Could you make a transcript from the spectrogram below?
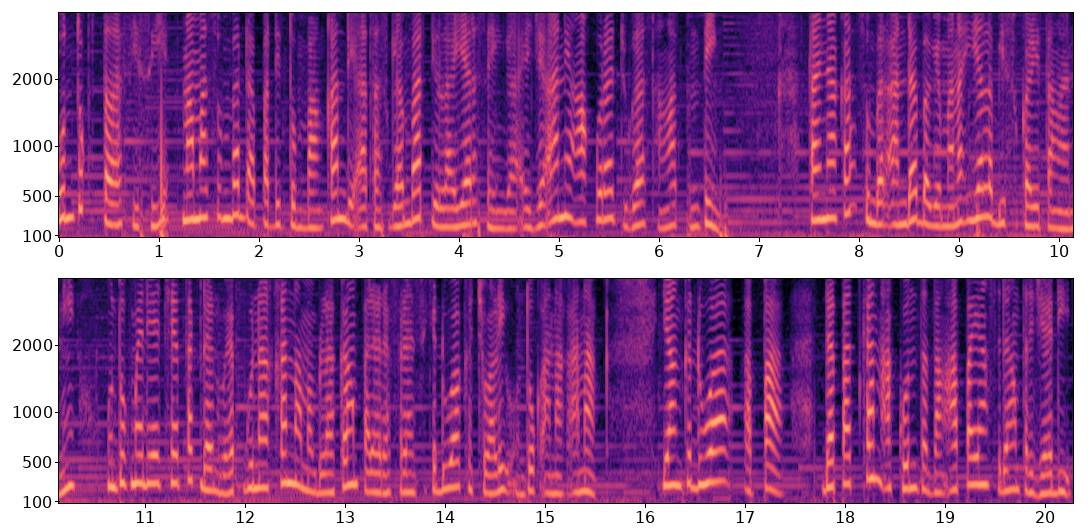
Untuk televisi, nama sumber dapat ditumpangkan di atas gambar di layar sehingga ejaan yang akurat juga sangat penting. Tanyakan sumber Anda bagaimana ia lebih suka ditangani untuk media cetak dan web, gunakan nama belakang pada referensi kedua kecuali untuk anak-anak. Yang kedua, apa? Dapatkan akun tentang apa yang sedang terjadi.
